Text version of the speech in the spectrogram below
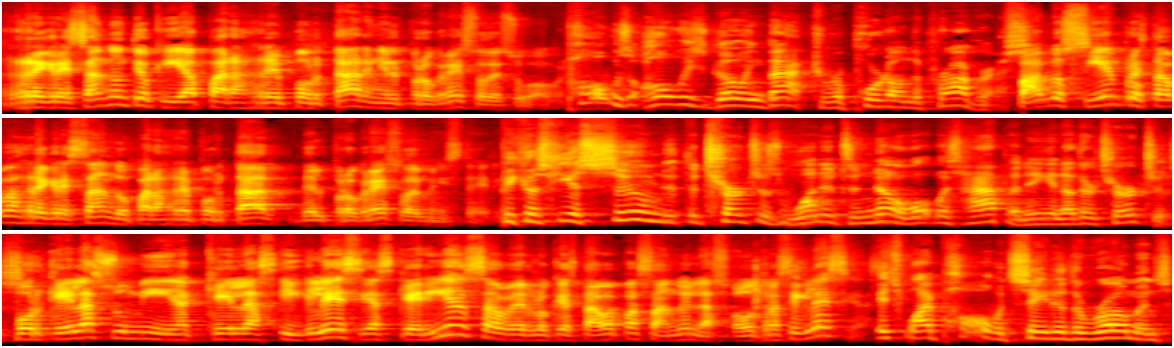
regresando a Antioquía para reportar en el progreso de su obra. Paul was always going back to report on the progress Pablo siempre estaba regresando para reportar del progreso del ministerio. because he assumed that the churches wanted to know what was happening in other churches. Porque él asumía que las iglesias querían saber lo que estaba pasando en las otras iglesias. It's why Paul would say to the Romans,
